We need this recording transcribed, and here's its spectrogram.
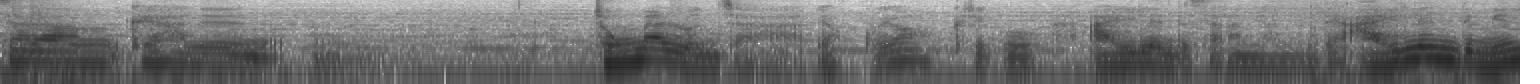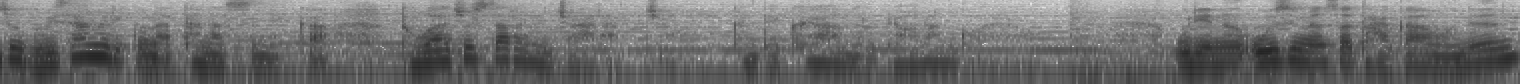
사람 괴한은 음, 종말론자였고요. 그리고 아일랜드 사람이었는데 아일랜드 민속 의상을 입고 나타났으니까 도와줄 사람인 줄 알았죠. 근데 괴한으로 변한 거예요. 우리는 웃으면서 다가오는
